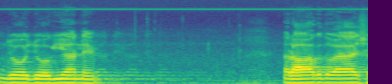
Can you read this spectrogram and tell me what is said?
ਜੋ ਜੋਗੀਆਂ ਨੇ। ਰਾਗ ਦੁਆਸ਼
